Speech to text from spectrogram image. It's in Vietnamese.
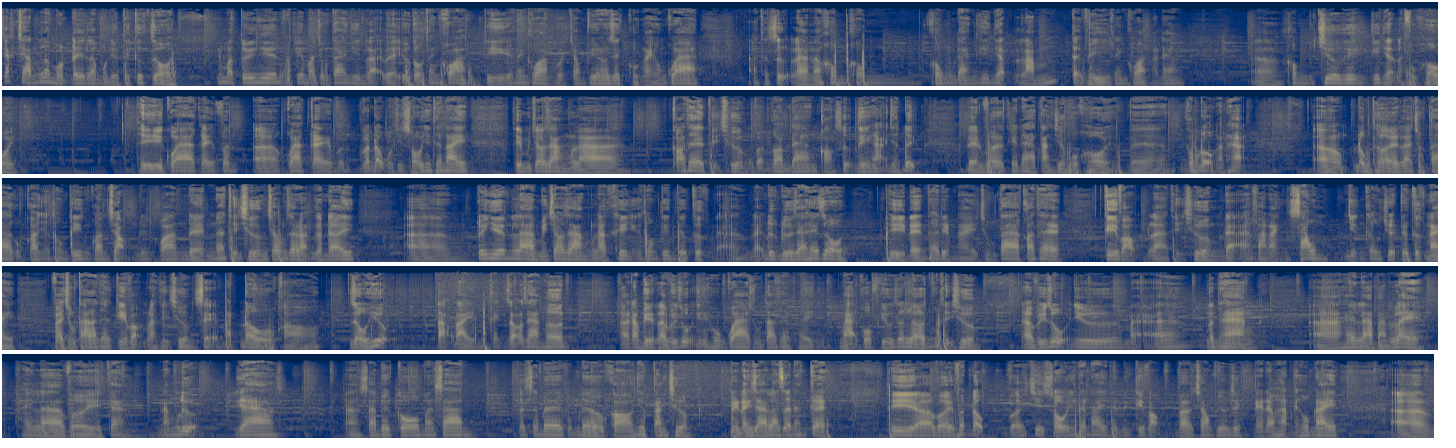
chắc chắn là một đây là một điều tích cực rồi. Nhưng mà tuy nhiên khi mà chúng ta nhìn lại về yếu tố thanh khoản thì cái thanh khoản của trong phiên giao dịch của ngày hôm qua à, thật sự là nó không không không đáng ghi nhận lắm. Tại vì thanh khoản nó đang uh, không chưa ghi ghi nhận là phục hồi. Thì qua cái vận uh, qua cái vận, vận động của chỉ số như thế này thì mình cho rằng là có thể thị trường vẫn còn đang có sự nghi ngại nhất định đến với cái đà tăng trưởng phục hồi về góc độ ngắn hạn. Uh, đồng thời là chúng ta cũng có những thông tin quan trọng liên quan đến thị trường trong giai đoạn gần đây. Uh, tuy nhiên là mình cho rằng là khi những thông tin tiêu cực đã đã được đưa ra hết rồi thì đến thời điểm này chúng ta có thể kỳ vọng là thị trường đã phản ánh xong những câu chuyện tiêu cực này và chúng ta có thể kỳ vọng là thị trường sẽ bắt đầu có dấu hiệu tạo đáy một cách rõ ràng hơn. À, đặc biệt là ví dụ như ngày hôm qua chúng ta có thể thấy những mã cổ phiếu rất lớn của thị trường à, ví dụ như mã ngân hàng à, hay là bán lẻ hay là với cả năng lượng ga à, Sabeco, Masan, TCB cũng đều có nhịp tăng trưởng. Mình đánh giá là rất đáng kể. Thì à, với vận động với chỉ số như thế này thì mình kỳ vọng vào trong phiên dịch ngày đáo hạn ngày hôm nay à,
